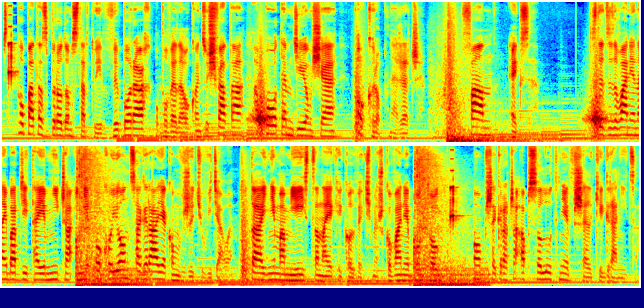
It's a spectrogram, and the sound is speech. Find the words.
psychopata z brodą startuje w wyborach, opowiada o końcu świata, a potem dzieją się okropne rzeczy. Fan Exe. Zdecydowanie najbardziej tajemnicza i niepokojąca gra, jaką w życiu widziałem. Tutaj nie ma miejsca na jakiekolwiek śmieszkowanie, bo to przekracza absolutnie wszelkie granice.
